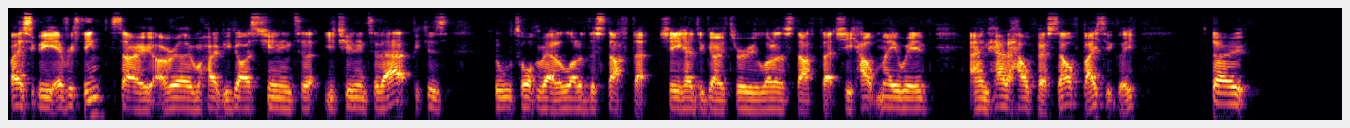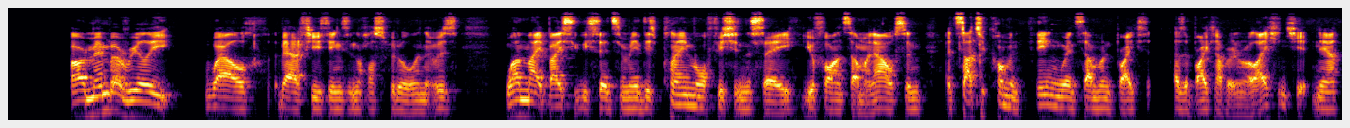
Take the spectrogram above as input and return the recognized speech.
basically everything. So I really hope you guys tune into you tune into that because she'll talk about a lot of the stuff that she had to go through, a lot of the stuff that she helped me with, and how to help herself basically. So I remember really well about a few things in the hospital, and it was one mate basically said to me, "There's plenty more fish in the sea. You'll find someone else." And it's such a common thing when someone breaks has a breakup in a relationship. Now,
